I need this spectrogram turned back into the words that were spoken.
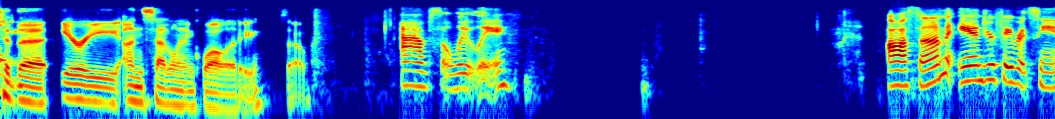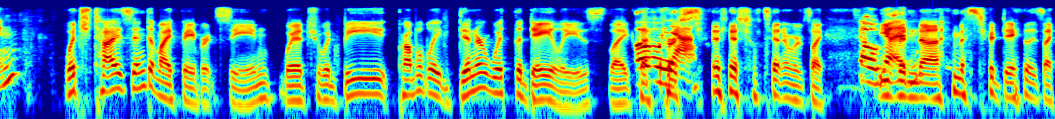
to the eerie, unsettling quality. So Absolutely. Awesome. And your favorite scene? which ties into my favorite scene, which would be probably dinner with the Dailies, like that Oh, yeah. first initial dinner where it's like So good. even uh, Mr. Daly's like,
